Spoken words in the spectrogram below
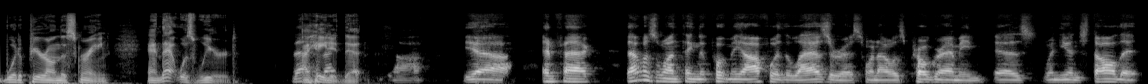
would appear on the screen. And that was weird. That, I hated that. that. Uh, yeah. In fact, that was one thing that put me off with the Lazarus when I was programming is when you installed it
